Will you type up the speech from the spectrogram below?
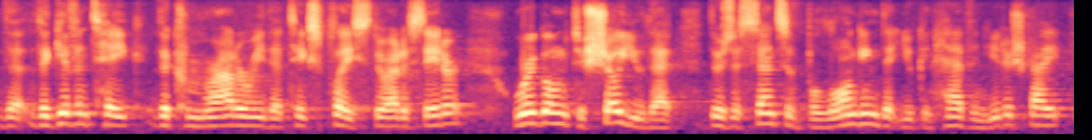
the, the give and take, the camaraderie that takes place throughout a Seder, we're going to show you that there's a sense of belonging that you can have in Yiddishkeit,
